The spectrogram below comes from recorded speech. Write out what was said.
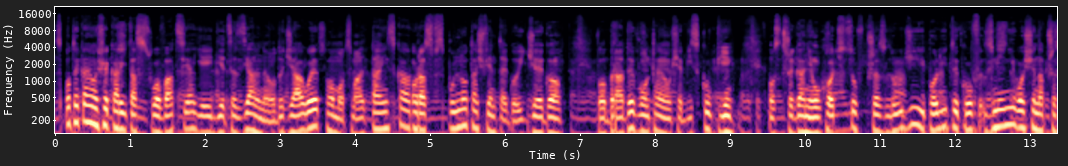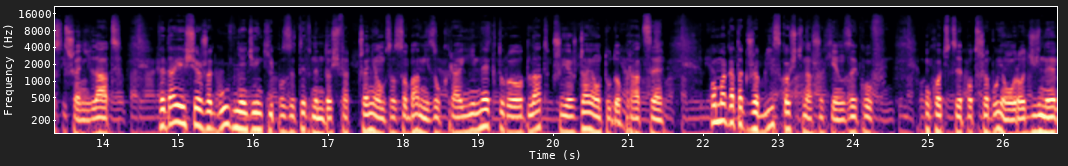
Spotykają się Caritas Słowacja, jej diecezjalne oddziały, Pomoc Maltańska oraz Wspólnota Świętego Idziego. W obrady włączają się biskupi. Postrzeganie uchodźców przez ludzi i polityków zmieniło się na przestrzeni lat. Wydaje się, że głównie dzięki pozytywnym doświadczeniom z osobami z Ukrainy, które od lat przyjeżdżają tu do pracy. Pomaga także bliskość naszych języków. Uchodźcy potrzebują rodziny,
